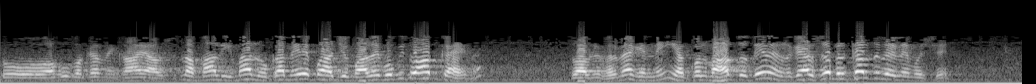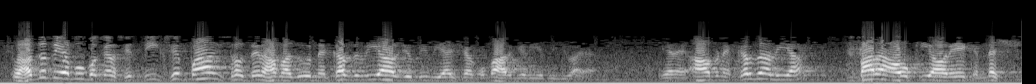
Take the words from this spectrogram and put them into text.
تو ابو بکر نے کہا، یا اللہ، مالی مال ہوگا میرے پاس جو مال ہے، وہ بھی تو آپ کا ہے نا؟ تو آپ نے فرمایا کہ نہیں، حق المحب تو دے رہے کہا پھر قرض لے لیں مجھ سے۔ تو حضرت ابو بکر صدیق سے پانچ سو درہم حضور نے قرض لیا اور جو بی بی عائشہ کو باہر کے لیے بھجوایا۔ یعنی آپ نے قرضہ لیا، بارہ اوکی اور ایک نش،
